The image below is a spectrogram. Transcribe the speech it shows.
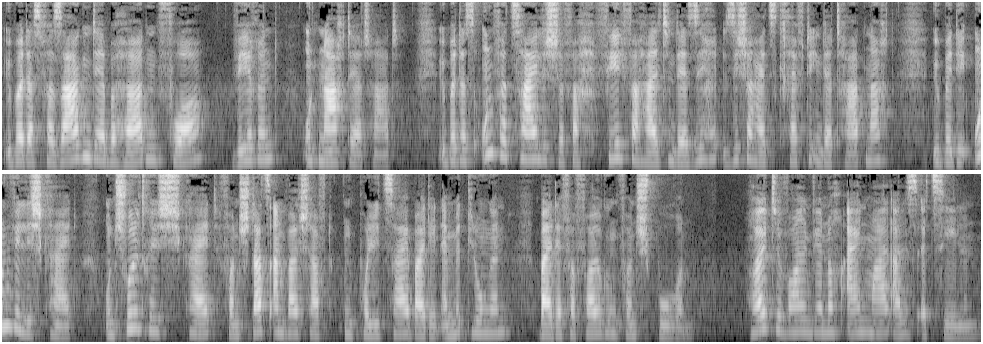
über das Versagen der Behörden vor, während und nach der Tat, über das unverzeihliche Fehlverhalten der Sicherheitskräfte in der Tatnacht, über die Unwilligkeit und Schuldrigkeit von Staatsanwaltschaft und Polizei bei den Ermittlungen, bei der Verfolgung von Spuren. Heute wollen wir noch einmal alles erzählen,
